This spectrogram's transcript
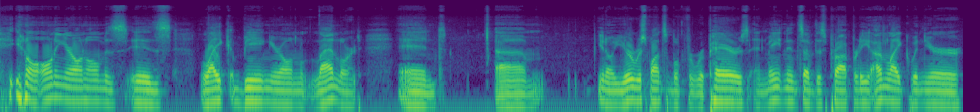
you know, owning your own home is is like being your own landlord, and um, you know you're responsible for repairs and maintenance of this property. Unlike when you're,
